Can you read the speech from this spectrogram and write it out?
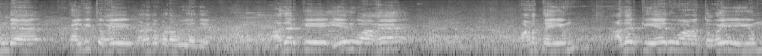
இந்த கல்வித்தொகை வழங்கப்பட உள்ளது. அதற்கு ஏதுவாக பணத்தையும் அதற்கு ஏதுவான தொகையையும்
